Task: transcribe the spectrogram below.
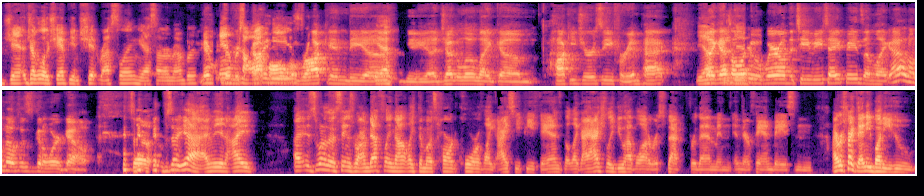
Juggalo Championship wrestling. Yes, I remember. Remember, remember Scott Hall rocking the uh, yeah. the uh, Juggalo like um, hockey jersey for Impact. Yeah, like that's I all he would wear on the TV tapings. I'm like, I don't know if this is gonna work out. so, so yeah, I mean, I, I, it's one of those things where I'm definitely not like the most hardcore of like ICP fans, but like I actually do have a lot of respect for them and, and their fan base, and I respect anybody who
